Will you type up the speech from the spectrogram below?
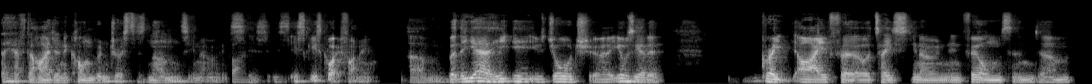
they have to hide in a convent dressed as nuns. You know, it's it's, it's, it's, it's quite funny. Um, but the, yeah, he, he was George. Uh, he obviously had a great eye for or taste, you know, in, in films and. Um,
